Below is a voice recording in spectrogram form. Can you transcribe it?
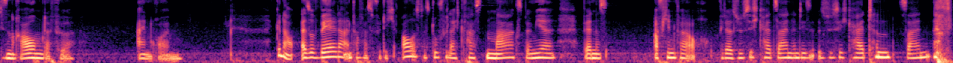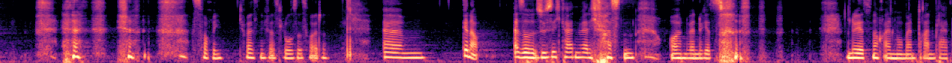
diesen Raum dafür einräumen. Genau, also wähl da einfach was für dich aus, was du vielleicht fasten magst. Bei mir werden es auf jeden Fall auch wieder Süßigkeit sein, in diesen Süßigkeiten sein. Sorry, ich weiß nicht, was los ist heute. Ähm, genau, also Süßigkeiten werde ich fasten. Und wenn du jetzt, wenn du jetzt noch einen Moment dran bleiben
